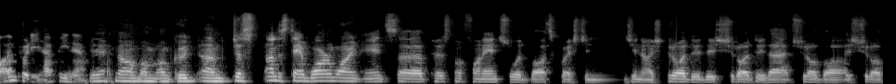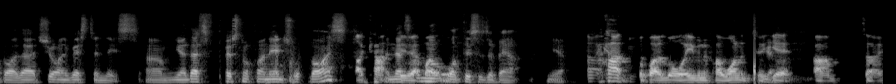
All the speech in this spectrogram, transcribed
I'm pretty happy now. Yeah, no, I'm, I'm, I'm good. Um, just understand Warren won't answer personal financial advice questions. You know, should I do this? Should I do that? Should I buy this? Should I buy that? Should I invest in this? Um, you know, that's personal financial advice, I can't and do that's that not law. what this is about. Yeah. I can't do it by law, even if I wanted to Yeah. yet. Um, so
